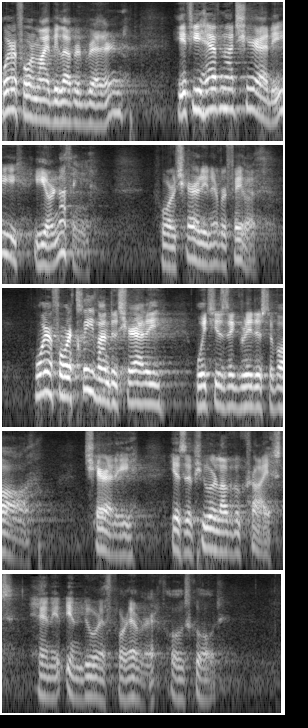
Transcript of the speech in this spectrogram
Wherefore, my beloved brethren, if ye have not charity, ye are nothing, for charity never faileth. Wherefore, cleave unto charity, which is the greatest of all. Charity is the pure love of Christ, and it endureth forever. Close quote.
